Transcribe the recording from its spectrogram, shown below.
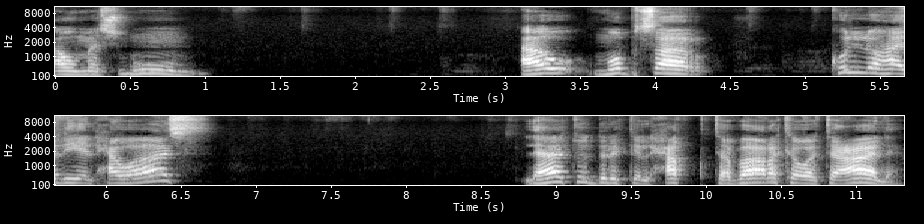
أو مسموم أو مبصر كل هذه الحواس لا تدرك الحق تبارك وتعالى.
